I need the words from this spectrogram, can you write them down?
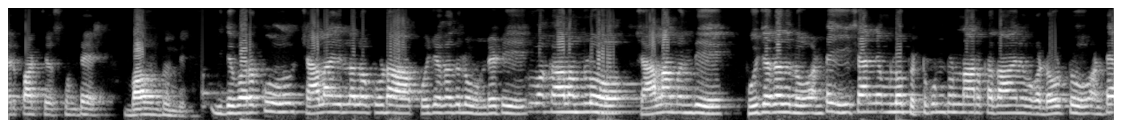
ఏర్పాటు చేసుకుంటే బాగుంటుంది. ఇది వరకు చాలా ఇళ్ళలో కూడా పూజ గదులు ఉండేటి పూర్వకాలంలో చాలా మంది పూజ గదులు అంటే ఈశాన్యంలో పెట్టుకుంటున్నారు కదా అని ఒక డౌట్ అంటే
